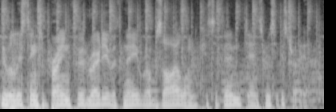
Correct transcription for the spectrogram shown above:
You were listening to Brain Food Radio with me, Rob Zile, on Kiss FM Dance Music Australia.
